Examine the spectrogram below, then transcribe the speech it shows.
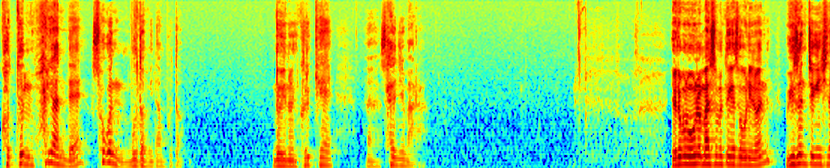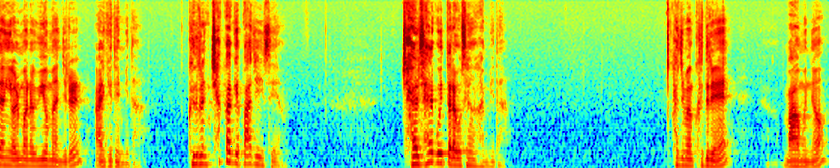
겉은 화려한데 속은 무덤이다 무덤. 너희는 그렇게 어, 살지 마라. 여러분 오늘 말씀을 통해서 우리는 위선적인 신앙이 얼마나 위험한지를 알게 됩니다. 그들은 착각에 빠져 있어요. 잘 살고 있다라고 생각합니다. 하지만 그들의 마음은요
